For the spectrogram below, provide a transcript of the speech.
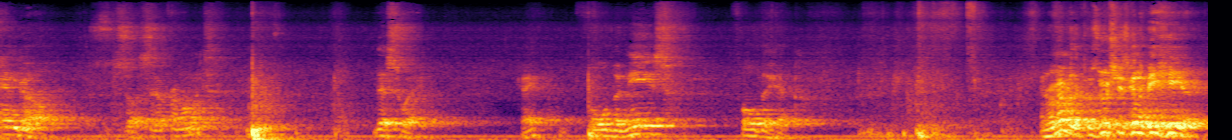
and go. So sit up for a moment. This way. Okay? Fold the knees, fold the hip. And remember, the Kuzushi is going to be here.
